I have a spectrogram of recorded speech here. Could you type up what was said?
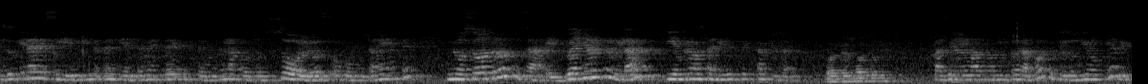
Eso quiere decir, independientemente de que estemos en la foto solos o con mucha gente, nosotros, o sea, el dueño del celular siempre va a salir espectacular. Va a ser más bonito. Va a ser el más bonito de la foto, que es lo que uno quiere.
